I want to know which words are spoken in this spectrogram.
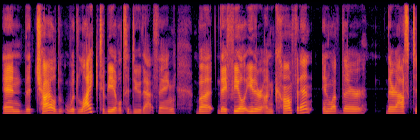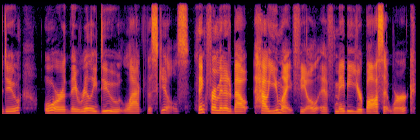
And the child would like to be able to do that thing, but they feel either unconfident in what they're they're asked to do or they really do lack the skills. Think for a minute about how you might feel if maybe your boss at work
